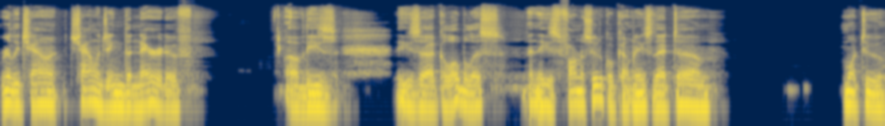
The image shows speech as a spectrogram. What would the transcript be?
really challenging the narrative of these these uh, globalists and these pharmaceutical companies that um, want to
